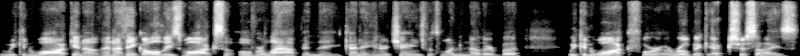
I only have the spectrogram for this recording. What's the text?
we can walk and and I think all these walks overlap and they kind of interchange with one another but we can walk for aerobic exercise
